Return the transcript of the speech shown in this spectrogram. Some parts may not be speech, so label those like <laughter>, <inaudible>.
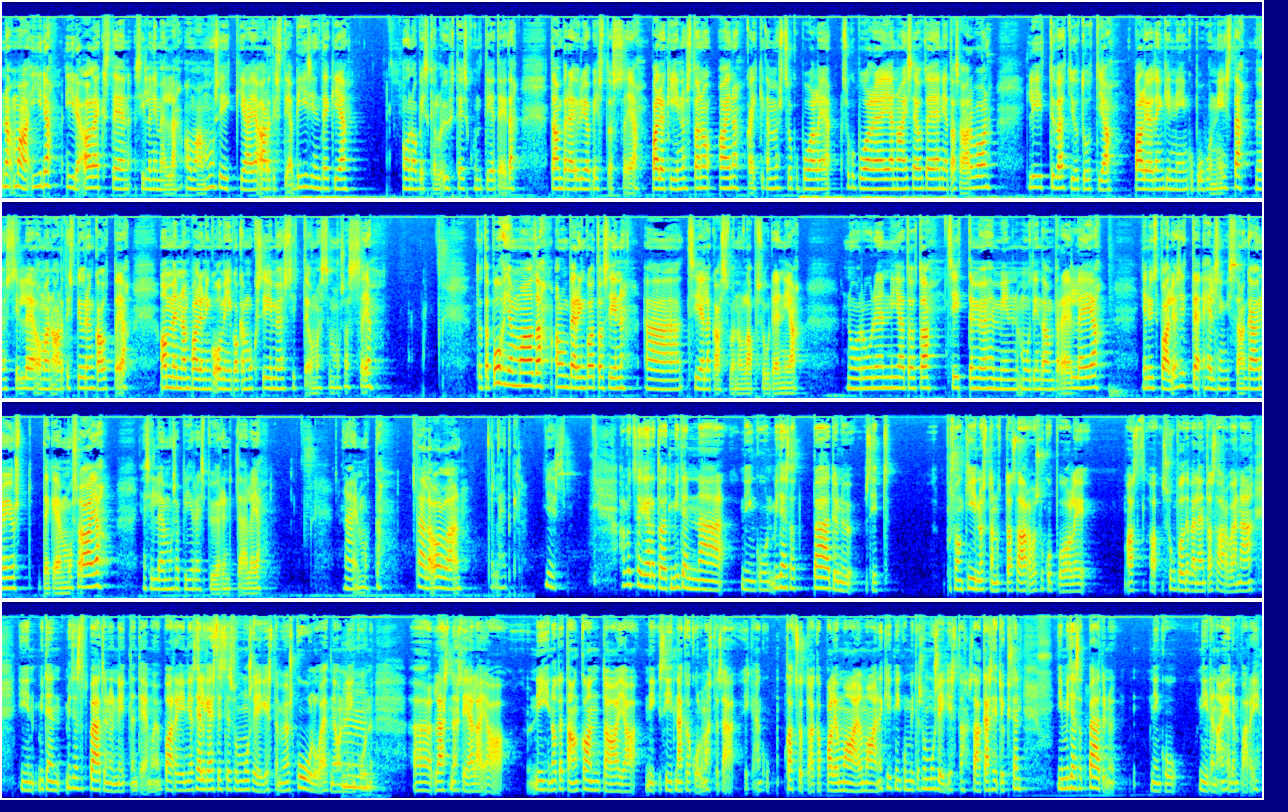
No mä oon Iida, Iida Alex, teen sillä nimellä omaa musiikkia ja artisti ja biisintekijä. Olen opiskellut yhteiskuntatieteitä Tampereen yliopistossa ja paljon kiinnostanut aina kaikki tämmöiset sukupuoleen, sukupuoleen ja naiseuteen ja tasa-arvoon liittyvät jutut ja paljon jotenkin niin kuin puhun niistä myös sille oman artistiuden kautta ja ammennan paljon niin kuin omia kokemuksia myös sitten omassa musassa ja tota Pohjanmaalta alun perin kotoisin, ää, siellä kasvanut lapsuuden ja nuoruuden ja tota, sitten myöhemmin muutin Tampereelle ja, ja nyt paljon sitten Helsingissä on käynyt just tekemään musaa ja, ja silleen musapiireissä pyörinyt täällä ja näin, mutta täällä ollaan tällä hetkellä. Yes. Haluatko kertoa, että miten, nämä, niin kuin, miten sä oot päätynyt sit, kun sua on kiinnostanut tasa-arvo, sukupuoli, sukupuolten välinen tasa-arvo ja nämä, niin miten, miten sä oot päätynyt niiden teemojen pariin? Ja selkeästi se sun musiikista myös kuuluu, että ne on mm. niin kuin, äh, läsnä siellä ja niihin otetaan kantaa ja ni, siitä näkökulmasta sä ikään kuin katsot aika paljon maailmaa, ainakin niin kuin mitä sun musiikista saa käsityksen. Niin miten sä oot päätynyt niin kuin, niiden aiheiden pariin?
